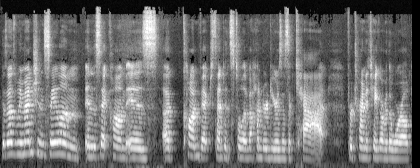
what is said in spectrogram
Because as we mentioned, Salem in the sitcom is a convict sentenced to live 100 years as a cat for trying to take over the world.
